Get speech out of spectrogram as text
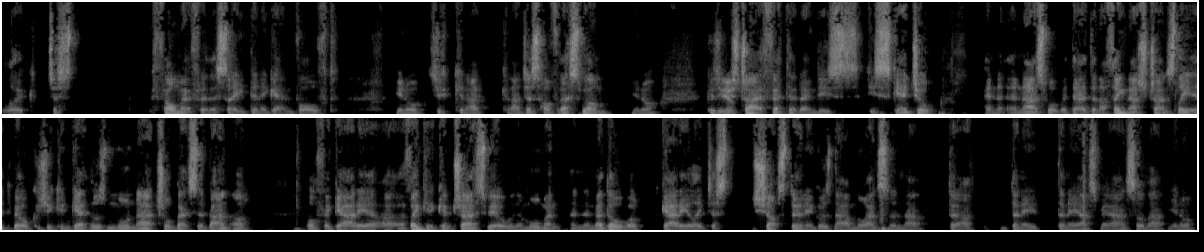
"Look, just film it for the side, didn't get involved. You know, just, can I can I just have this one? You know, because he yep. was trying to fit it around his his schedule, and and that's what we did. And I think that's translated well because you can get those more natural bits of banter off of Gary. I, I, think it contrasts well with the moment in the middle where Gary like just shuts down and goes, "Nah, I'm not answering that." Didn't didn't ask me to answer that, you know.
